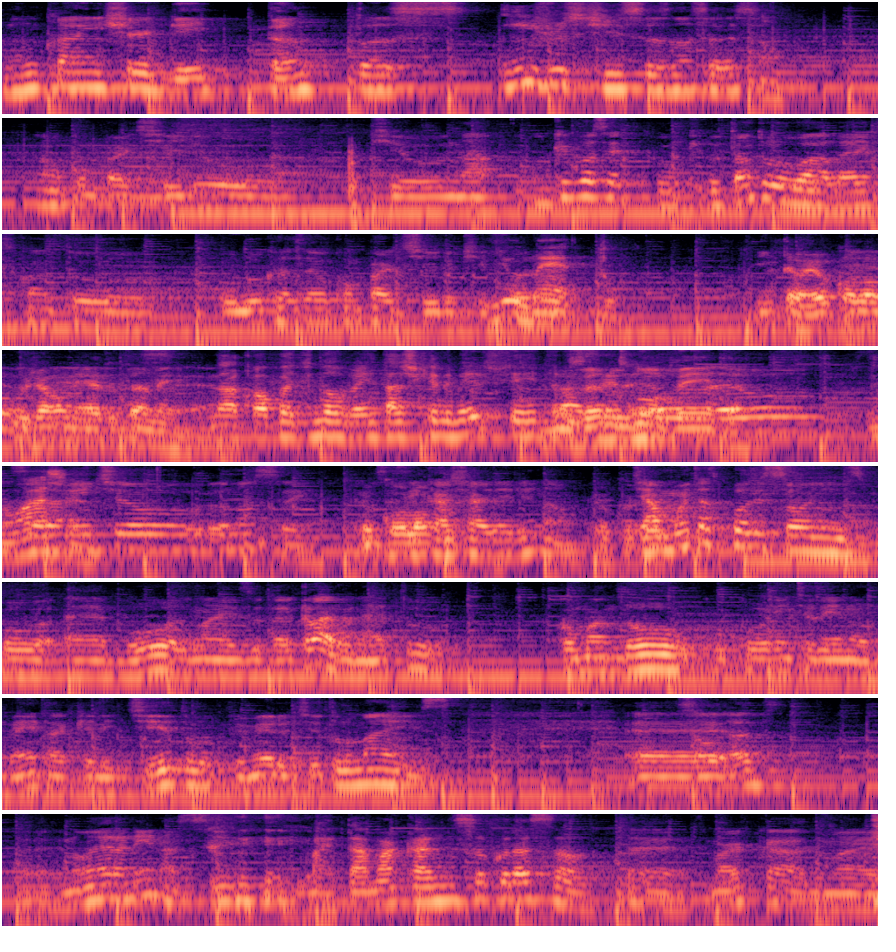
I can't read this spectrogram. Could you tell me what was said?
nunca enxerguei tantas injustiças na seleção. Não, compartilho o que o, na, o que você, o que, tanto o Alex quanto o Lucas eu compartilho que E o foram- Neto? Então, eu coloco já o É, Neto também. é. Na Copa de 90, acho que ele merecia entrar. Nos anos né? 90. Eu, eu Não acha? eu, eu não sei. Eu, Eu não sei coloco- encaixar ele não. eu- Tinha muitas posições boa- é, boas, mas é claro, o Neto comandou o Corinthians em 90, aquele título, primeiro título, mas é, Saudades? é, não era nem nascido. Mas tá marcado no seu coração. É, marcado, mas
